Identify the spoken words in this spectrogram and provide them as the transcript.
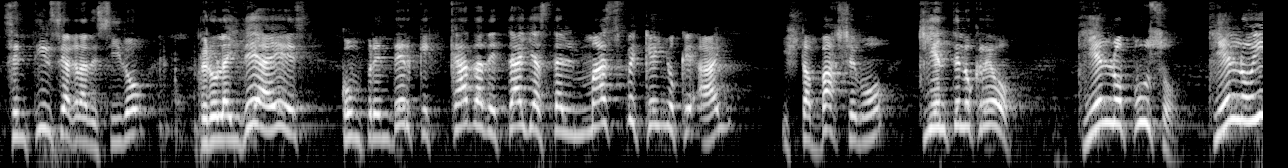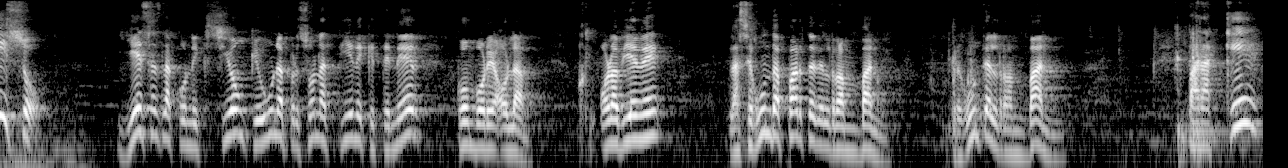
sentirse agradecido, pero la idea es comprender que cada detalle, hasta el más pequeño que hay, ¿quién te lo creó? ¿Quién lo puso? ¿Quién lo hizo? Y esa es la conexión que una persona tiene que tener con Boreolam. Ahora viene la segunda parte del Ramban. Pregunta el Ramban, ¿para qué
